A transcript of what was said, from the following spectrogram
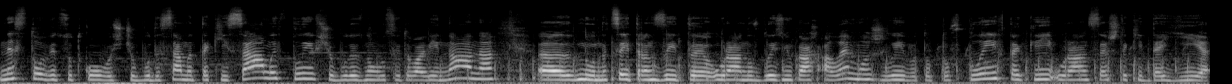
не 100%, що буде саме такий самий вплив, що буде знову світова війна на е, ну, на цей транзит е, урану в близнюках, але можливо, тобто вплив такий уран все ж таки дає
